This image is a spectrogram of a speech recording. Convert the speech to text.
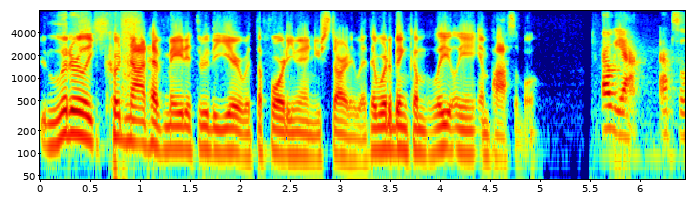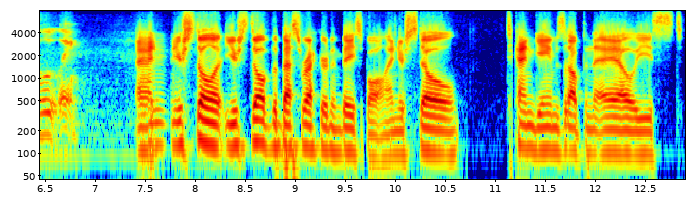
literally could not have made it through the year with the 40 man you started with. It would have been completely impossible. Oh yeah, absolutely. And you're still you still have the best record in baseball, and you're still 10 games up in the AL East.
